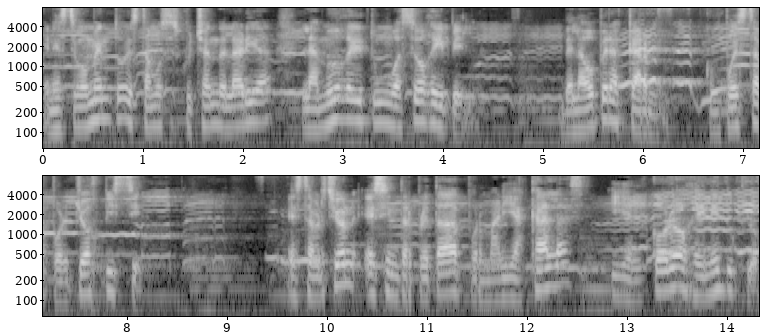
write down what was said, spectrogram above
En este momento estamos escuchando el aria L'amour est un oiseau rebelle, de la ópera Carmen, compuesta por Georges Bizet. Esta versión es interpretada por María Calas y el coro René Duclos.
